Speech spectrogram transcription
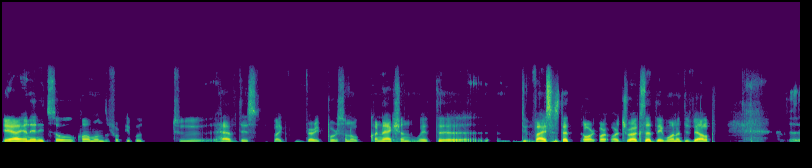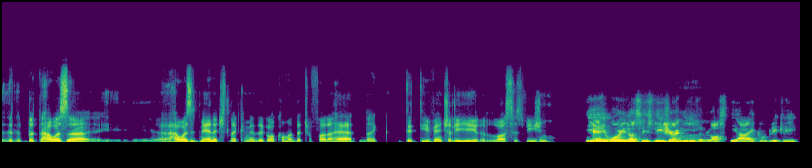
Yeah, and then it's so common for people to have this like very personal connection with the devices that or or, or drugs that they want to develop but how was uh how was it managed? Like i mean the glaucoma that your father had like did he eventually lost his vision? Yeah well he lost his vision. He even mm-hmm. lost the eye completely.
